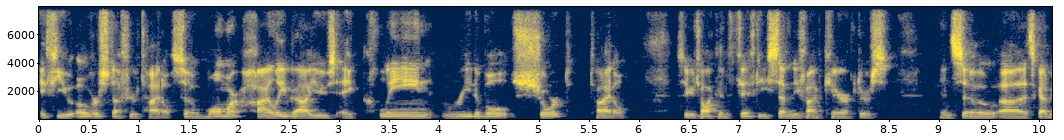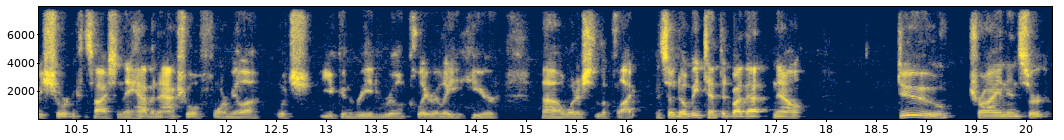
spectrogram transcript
if you overstuff your title. So Walmart highly values a clean, readable, short title. So you're talking 50, 75 characters. And so uh, it's got to be short and concise. And they have an actual formula, which you can read real clearly here, uh, what it should look like. And so don't be tempted by that. Now, do try and insert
